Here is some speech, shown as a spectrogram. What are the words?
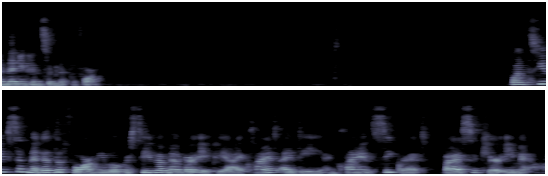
and then you can submit the form. Once you've submitted the form, you will receive a Member API client ID and client secret via secure email.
